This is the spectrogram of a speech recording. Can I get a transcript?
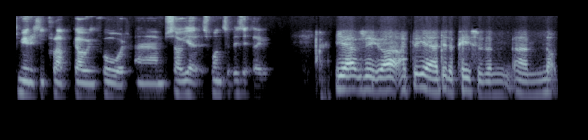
community club going forward. Um, so yeah, it's one to visit, David. Yeah, absolutely. I, yeah, I did a piece with them um, not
